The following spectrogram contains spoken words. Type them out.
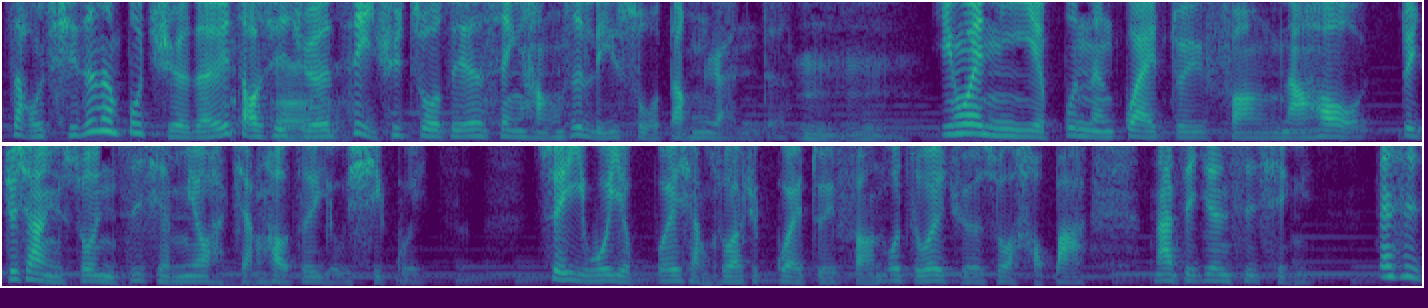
早期真的不觉得，因为早期觉得嗯自己去做这件事情好像是理所当然的，嗯嗯，因为你也不能怪对方。然后对，就像你说，你之前没有讲好这个游戏规则，所以我也不会想说要去怪对方，我只会觉得说好吧，那这件事情。但是，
